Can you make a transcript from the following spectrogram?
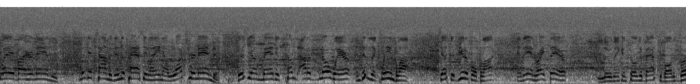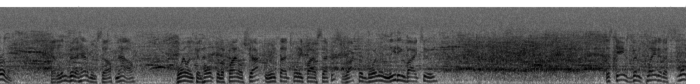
play by Hernandez. Look at Thomas in the passing lane. Now watch Hernandez. This young man just comes out of nowhere, and this is a clean block. Just a beautiful block. And then right there, losing control of the basketball is Berlin. Got a little bit ahead of himself now. Boylan can hold for the final shot. We're inside 25 seconds. Rockford Boylan leading by two. This game's been played at a slow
